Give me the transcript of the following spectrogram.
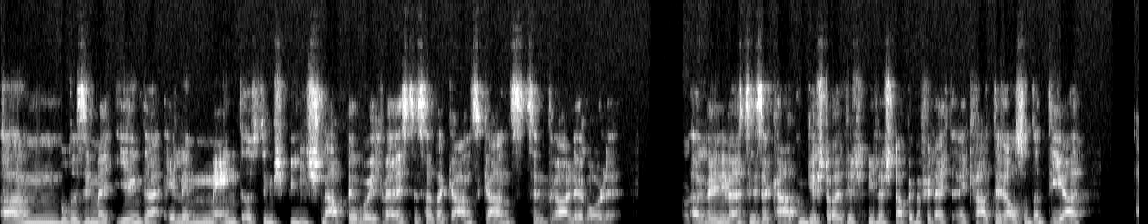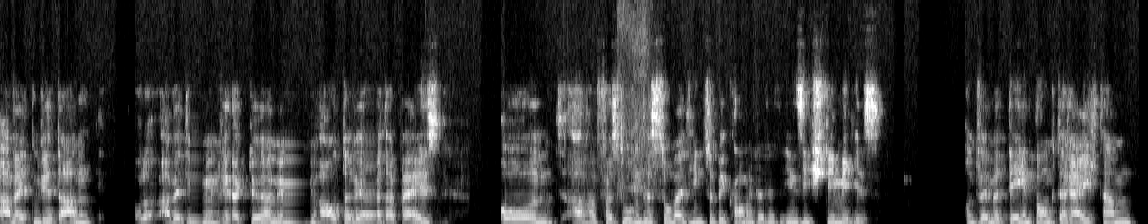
Ähm, dass ich mir irgendein Element aus dem Spiel schnappe, wo ich weiß, das hat eine ganz, ganz zentrale Rolle. Okay. Äh, wenn ich weiß, das ist ein kartengesteuertes Spiel, dann schnappe ich mir vielleicht eine Karte raus und an der arbeiten wir dann oder arbeite mit dem Redakteur, mit dem Autor, wer dabei ist und äh, versuchen das so weit hinzubekommen, dass es in sich stimmig ist. Und wenn wir den Punkt erreicht haben,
